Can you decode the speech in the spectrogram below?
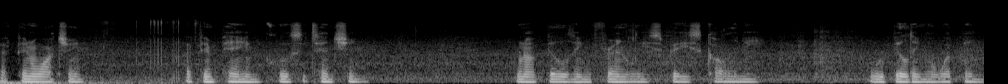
I've been watching. I've been paying close attention. We're not building a friendly space colony. We're building a weapon.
